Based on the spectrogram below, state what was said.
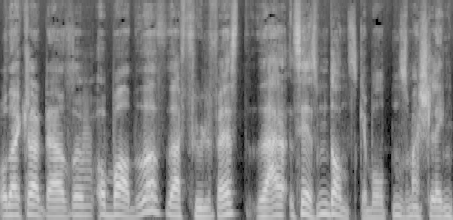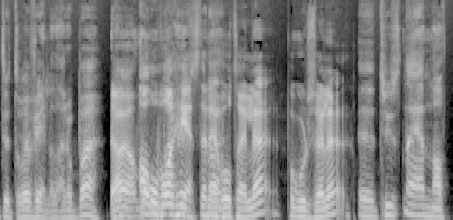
Og der klarte jeg altså å bade, da. Det er full fest. Det er, ser ut som danskebåten som er slengt utover fjellet der oppe. ja, ja. Og hva heter det hotellet på Golsfjellet? Eh, 1001 natt.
